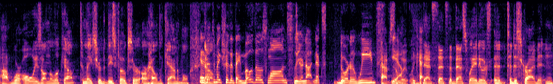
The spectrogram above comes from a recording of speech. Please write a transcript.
Uh, we're always on the lookout to make sure that these folks are, are held accountable. And now, to make sure that they mow those lawns so you're not next door to weeds? Absolutely. Yeah. Okay. That's, that's the best way to, uh, to describe it. And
